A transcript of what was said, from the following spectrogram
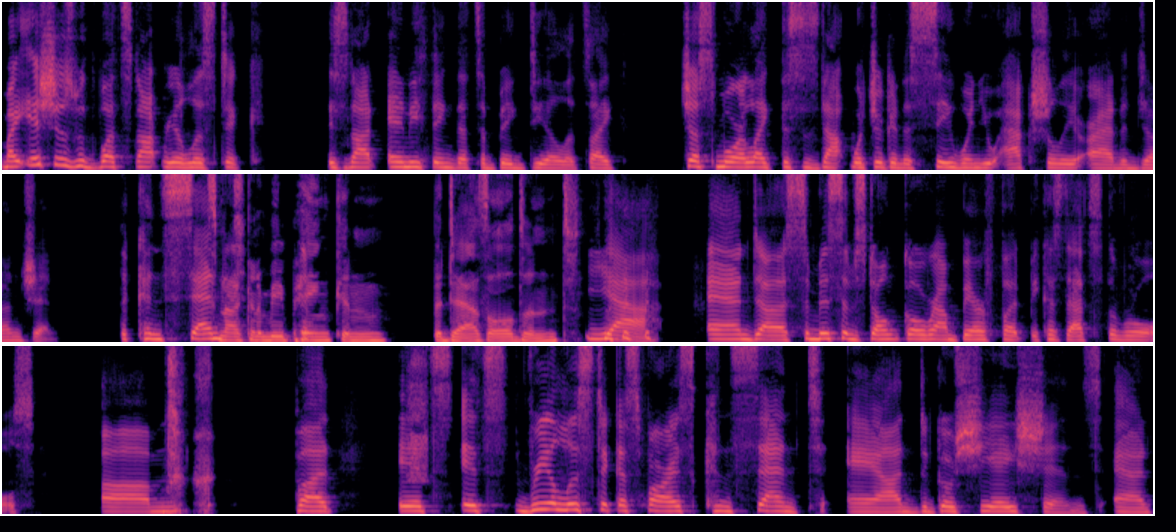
my issues with what's not realistic is not anything that's a big deal. It's like just more like this is not what you're going to see when you actually are at a dungeon. The consent It's not going to be pink and bedazzled and yeah. And uh, submissives don't go around barefoot because that's the rules. Um, but it's it's realistic as far as consent and negotiations and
